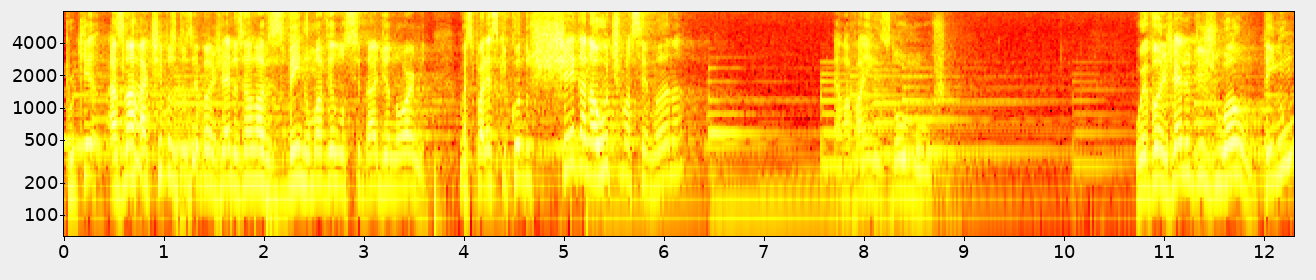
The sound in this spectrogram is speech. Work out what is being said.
Porque as narrativas dos evangelhos, elas vêm numa velocidade enorme, mas parece que quando chega na última semana, ela vai em slow motion. O evangelho de João tem um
